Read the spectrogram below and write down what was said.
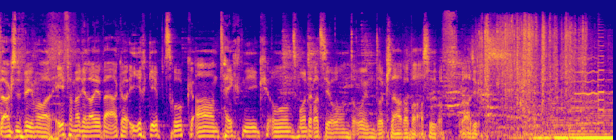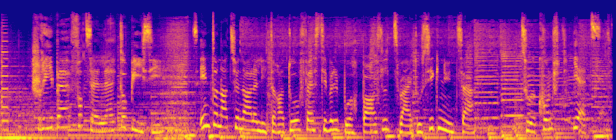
Danke vielmals. Eva Marie Leuenberger, ich gebe zurück an Technik und Moderation der Clara Basel auf Radio erzählen, dabei sein. Das internationale Literaturfestival Buch Basel 2019. Zukunft jetzt.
